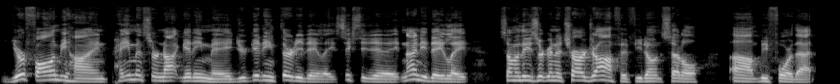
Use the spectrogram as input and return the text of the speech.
you're falling behind. Payments are not getting made. You're getting 30 day late, 60 day late, 90 day late. Some of these are going to charge off if you don't settle uh, before that.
